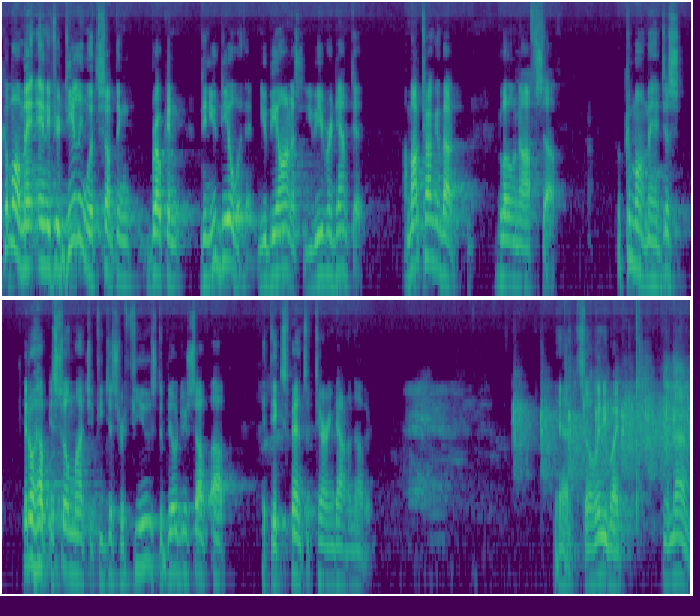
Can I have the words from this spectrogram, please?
Come on, man. And if you're dealing with something broken, then you deal with it. You be honest. You be redemptive. I'm not talking about blowing off stuff. But come on, man. Just it'll help you so much if you just refuse to build yourself up at the expense of tearing down another. Yeah. So anyway, Amen.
